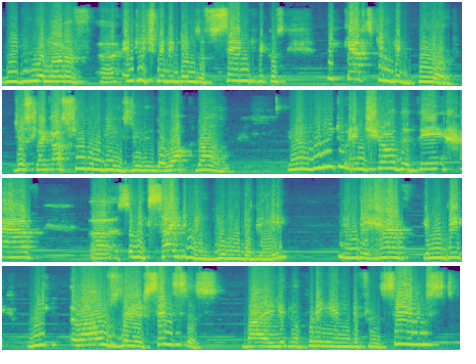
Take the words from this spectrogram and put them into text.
We do a lot of uh, enrichment in terms of scent because big cats can get bored, just like us human beings during the lockdown. You know, we need to ensure that they have uh, some excitement during the day, and they have, you know, they we arouse their senses by you know putting in different scents,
